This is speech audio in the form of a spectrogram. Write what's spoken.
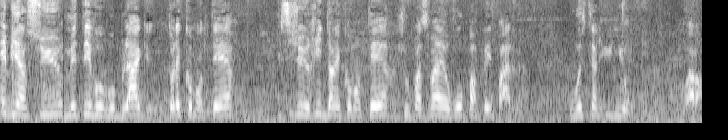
Et bien sûr, mettez vos, vos blagues dans les commentaires. Et si je ris dans les commentaires, je vous passe 20 euros par PayPal ou Western Union. Voilà.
